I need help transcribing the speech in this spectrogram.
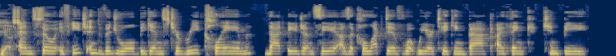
Yes. And so if each individual begins to reclaim that agency as a collective, what we are taking back, I think can be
